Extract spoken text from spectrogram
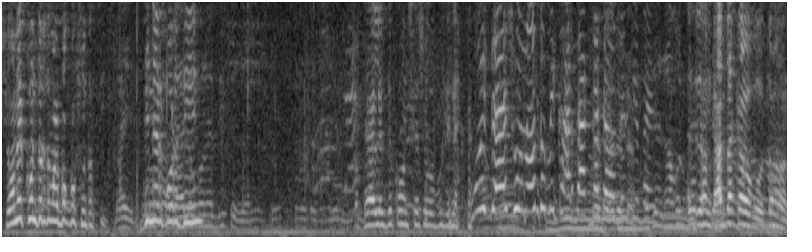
সে অনেকক্ষণ ধরে তোমার বকবক শুনতাছি। দিনের পর দিন। করে দিতে যান ডায়ালিসে কোন শেষ হবে বুঝি না। ওই যে শোনো তুমি ঘাড় ধাক্কা দাও ওদেরকে ভাই? যখন যখন ধাক্কা হব তখন।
